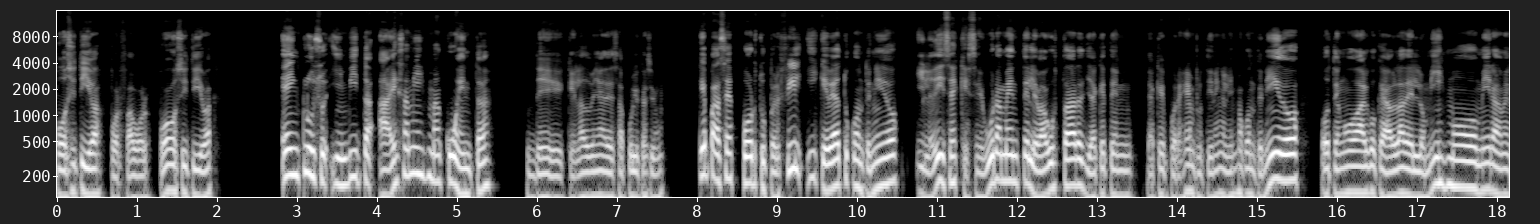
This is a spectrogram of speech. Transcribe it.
positiva, por favor, positiva, e incluso invita a esa misma cuenta de que es la dueña de esa publicación que pase por tu perfil y que vea tu contenido y le dices que seguramente le va a gustar ya que, ten, ya que por ejemplo tienen el mismo contenido o tengo algo que habla de lo mismo, mira, me,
